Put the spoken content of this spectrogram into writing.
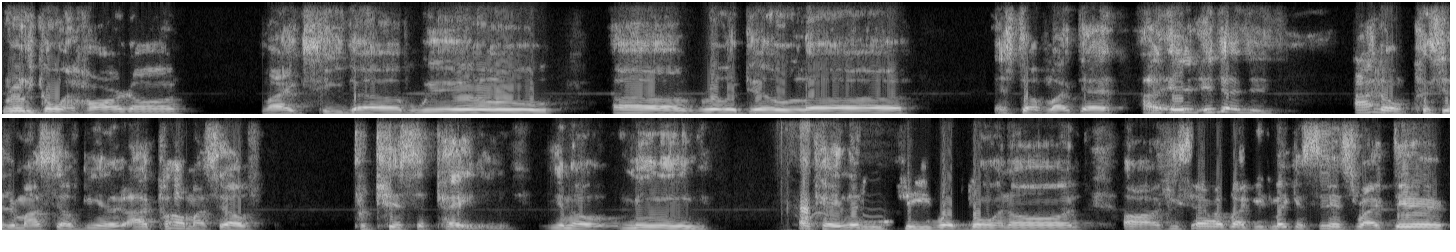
really going hard on, like C Dub, Will, uh, Rilladilla, and stuff like that. I, it, it doesn't. I don't consider myself being. I call myself participating. You know, meaning okay, let me see what's going on. Oh, he sounds like he's making sense right there.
